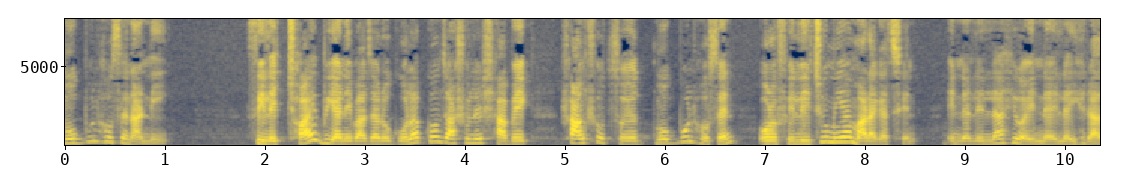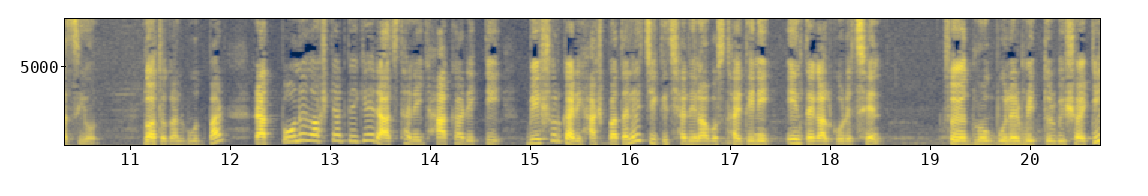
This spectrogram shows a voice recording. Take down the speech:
মকবুল হোসেন আর নেই। সিলেট ছয়, বিয়ানীবাজার ও গোলাপগঞ্জ আসলের সাবেক সাংসদ সৈয়দ মকবুল হোসেন ওরফে লিচু মিয়া মারা গেছেন। ইন্নালিল্লাহি ও ইন্না ইলাইহি রাজিউন। গতকাল বুধবার রাত পৌনে দশটার দিকে রাজধানী ঢাকার একটি বেসরকারি হাসপাতালে চিকিৎসাধীন অবস্থায় তিনি ইন্তেকাল করেছেন। সৈয়দ মকবুলের মৃত্যুর বিষয়টি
